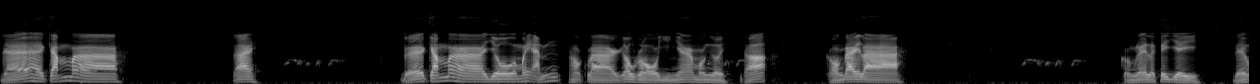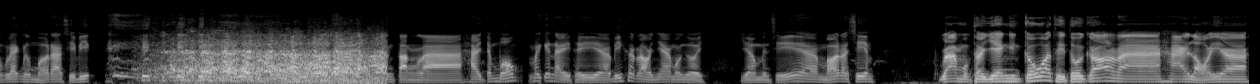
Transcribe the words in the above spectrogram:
để cắm uh, đây. Để cắm uh, vô máy ảnh hoặc là GoPro gì nha mọi người. Đó. Còn đây là còn đây là cái gì? Để một lát nữa mở ra sẽ biết. Tầng là 2.4 mấy cái này thì biết hết rồi nha mọi người giờ mình sẽ à, mở ra xem. Qua một thời gian nghiên cứu thì tôi có ra hai loại à,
